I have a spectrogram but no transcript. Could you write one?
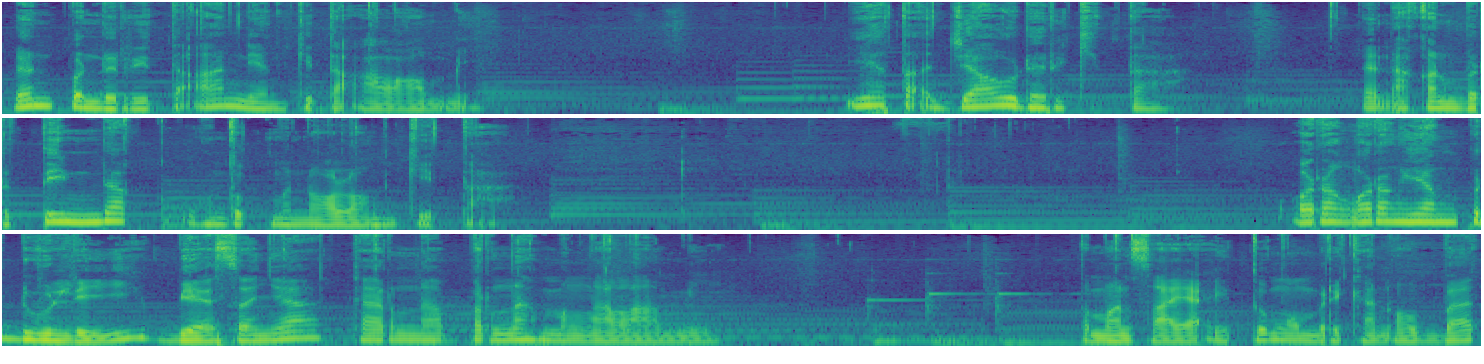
dan penderitaan yang kita alami. Ia tak jauh dari kita dan akan bertindak untuk menolong kita. Orang-orang yang peduli biasanya karena pernah mengalami. Teman saya itu memberikan obat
